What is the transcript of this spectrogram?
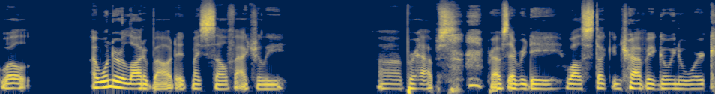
Well, I wonder a lot about it myself actually. Uh, perhaps, perhaps every day while stuck in traffic going to work,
